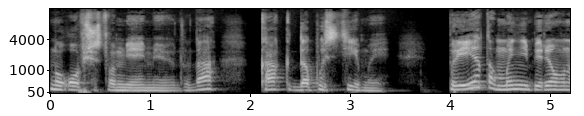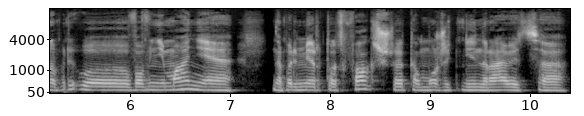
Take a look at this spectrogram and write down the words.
ну, обществом я имею в виду, да, как допустимый. При этом мы не берем э, во внимание, например, тот факт, что это может не нравиться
